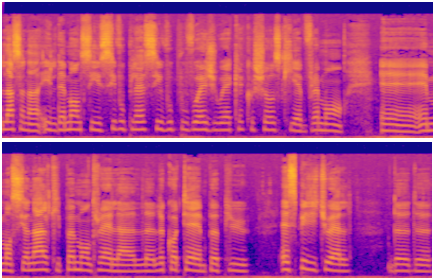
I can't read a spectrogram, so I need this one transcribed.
Lassana, il demande si, s'il vous plaît, si vous pouvez jouer quelque chose qui est vraiment euh, émotionnel, qui peut montrer la- le, le côté un peu plus spirituel de, de,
